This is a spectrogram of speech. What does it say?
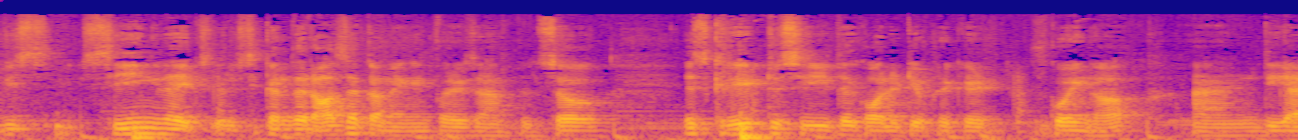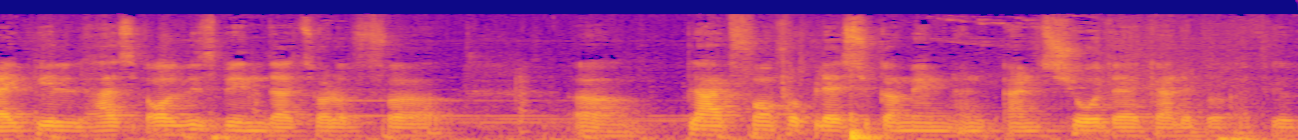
we seeing like Sikandar Raza coming in, for example. So it's great to see the quality of cricket going up, and the IPL has always been that sort of. Uh, uh, platform for players to come in and, and show their caliber. I feel.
